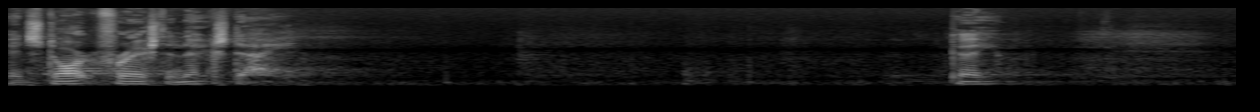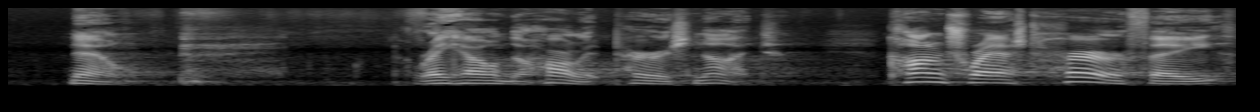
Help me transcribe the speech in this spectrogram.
and start fresh the next day. Okay? Now, Rahab and the harlot perished not. Contrast her faith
